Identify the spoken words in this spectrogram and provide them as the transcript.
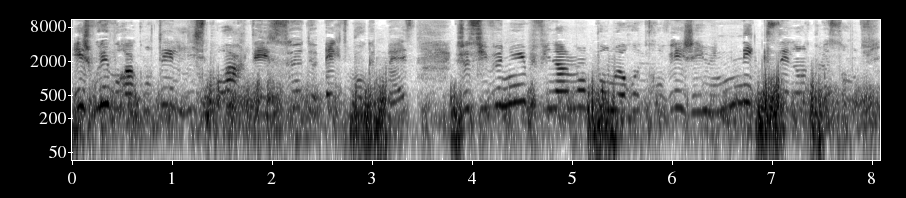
Et je voulais vous raconter l'histoire des œufs de Heidbogenmez. Je suis venue finalement pour me retrouver, j'ai eu une excellente leçon de vie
